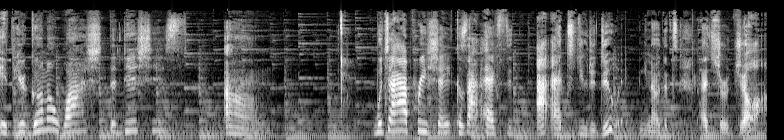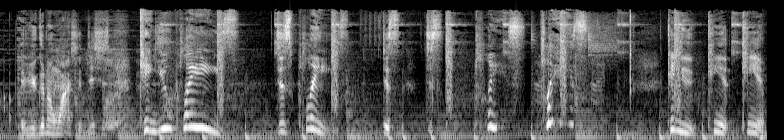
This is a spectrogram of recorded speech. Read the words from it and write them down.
if you're gonna wash the dishes, um, which I appreciate because I asked it, I asked you to do it. You know, that's that's your job. If you're gonna wash the dishes, can you please, just please, just just please, please, can you can you can you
